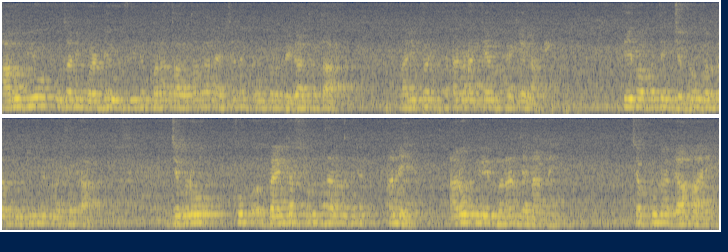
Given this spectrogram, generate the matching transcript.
આરોપીઓ પોતાની બર્થડે ઉજવીને પરત આવતા હતા અને અચાનક રોડ પર ભેગા થતાં મારી પર ફટાકડા કેમ ફેંકેલા તે બાબતે ઝઘડો કરતા કુટુંબીમાં થતાં ઝઘડો ખૂબ ભયંકર સ્વરૂપ ધારણ કર્યો અને આરોપીઓએ મરણ જનારને ચપ્પુના ગામ મારી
